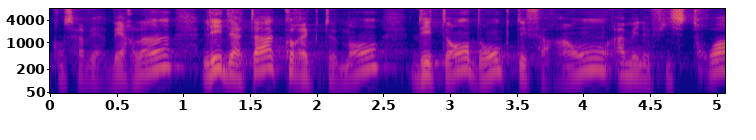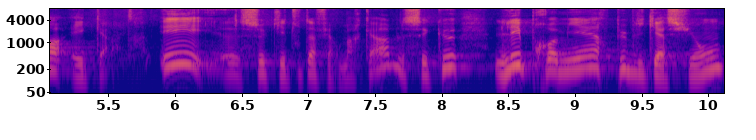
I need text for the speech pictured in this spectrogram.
conservées à Berlin, les data correctement, datant donc des pharaons Aménophis 3 et 4. Et euh, ce qui est tout à fait remarquable, c'est que les premières publications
